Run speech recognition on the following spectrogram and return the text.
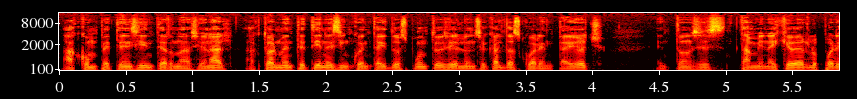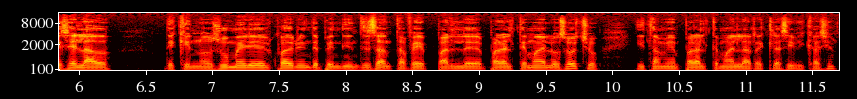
a competencia internacional. Actualmente tiene 52 puntos y el Once Caldas 48. Entonces también hay que verlo por ese lado de que no sume el cuadro Independiente Santa Fe para el, para el tema de los ocho y también para el tema de la reclasificación.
